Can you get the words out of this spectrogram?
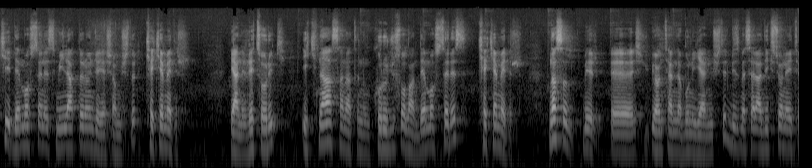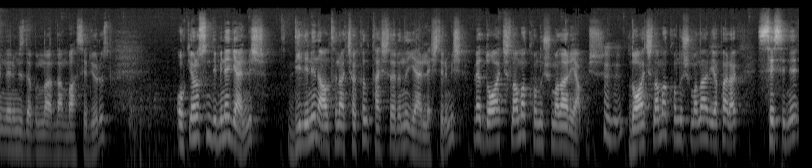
ki Demosthenes milattan önce yaşamıştır, kekemedir. Yani retorik, ikna sanatının kurucusu olan Demosthenes kekemedir. Nasıl bir e, yöntemle bunu yenmiştir? Biz mesela diksiyon eğitimlerimizde bunlardan bahsediyoruz. Okyanusun dibine gelmiş, dilinin altına çakıl taşlarını yerleştirmiş ve doğaçlama konuşmalar yapmış. Hı hı. Doğaçlama konuşmalar yaparak sesini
